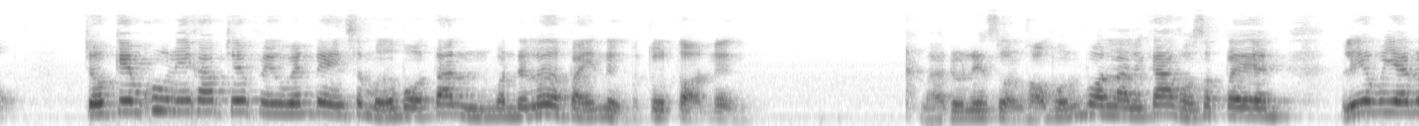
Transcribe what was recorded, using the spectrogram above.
36 จบเกมคู่นี้ครับเชฟฟิลด์เวนเดย์เสมอโบตันวันเดอร์ไป 1 ประตูต่อ 1มาดูในส่วนของผลบอลลาลิก้าของสเปน เรียววิยาโด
